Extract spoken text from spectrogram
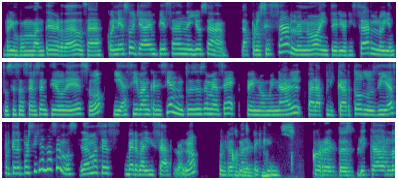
rimbombante, ¿verdad? O sea, con eso ya empiezan ellos a a procesarlo, ¿no? A interiorizarlo y entonces hacer sentido de eso y así van creciendo. Entonces eso se me hace fenomenal para aplicar todos los días porque de por sí ya lo hacemos, nada más es verbalizarlo, ¿no? Con los más pequeños. Correcto, explicarlo,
